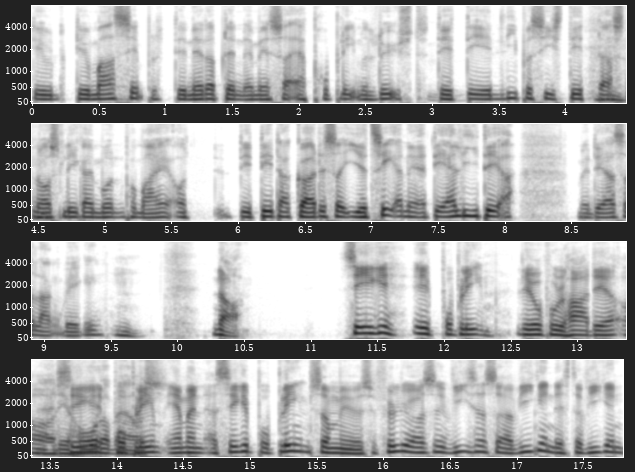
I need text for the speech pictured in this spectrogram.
det, er jo, det er jo meget simpelt. Det er netop den der med, så er problemet løst. Mm. Det, det er lige præcis det, der sådan også ligger i munden på mig, og det er det, der gør det så irriterende, at det er lige der, men det er så langt væk. Ikke? Mm. Nå, sikke et problem, Liverpool har der, og ja, sikke et problem, jamen, altså, sikke et problem, som jo selvfølgelig også viser sig weekend efter weekend.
